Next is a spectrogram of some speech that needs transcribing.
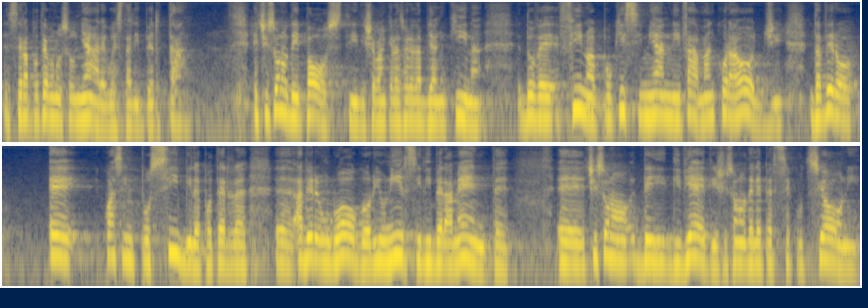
eh, se la potevano sognare questa libertà. E ci sono dei posti, diceva anche la sorella Bianchina, dove fino a pochissimi anni fa, ma ancora oggi, davvero è quasi impossibile poter eh, avere un luogo, riunirsi liberamente. Eh, ci sono dei divieti, ci sono delle persecuzioni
